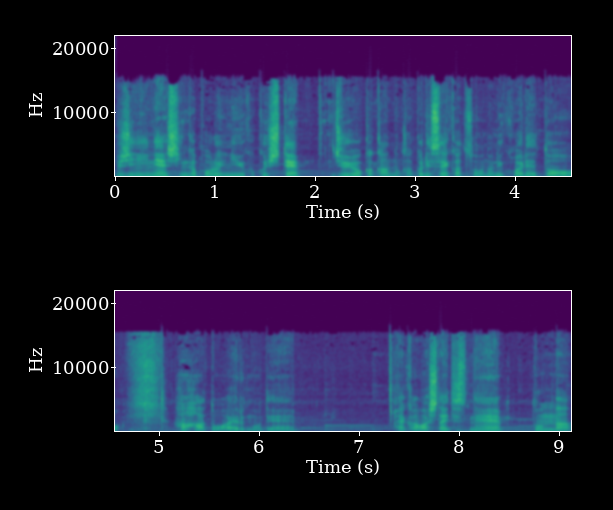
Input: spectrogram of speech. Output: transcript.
無事にねシンガポールに入国して14日間の隔離生活を乗り越えると母と会えるので早く会わしたいですね。どんな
